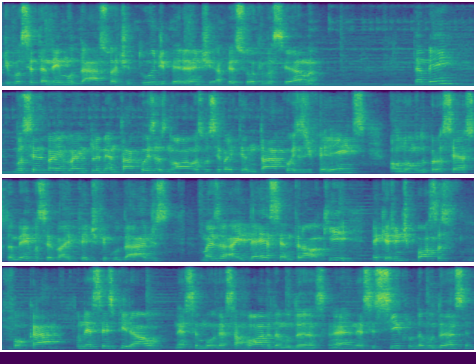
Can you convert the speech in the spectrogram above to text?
de você também mudar a sua atitude perante a pessoa que você ama, também você vai, vai, implementar coisas novas, você vai tentar coisas diferentes. Ao longo do processo também você vai ter dificuldades. Mas a ideia central aqui é que a gente possa focar nessa espiral, nessa, nessa roda da mudança, né? nesse ciclo da mudança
